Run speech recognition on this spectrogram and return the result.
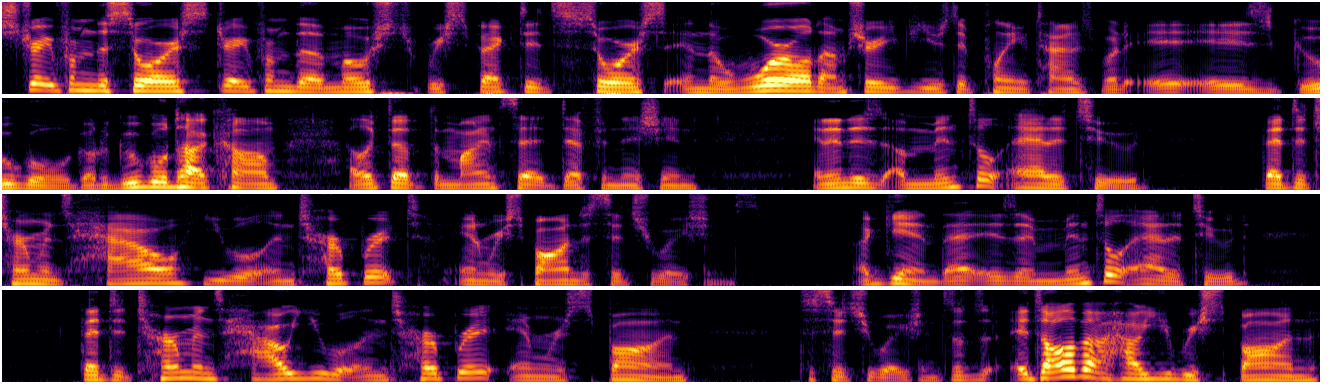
straight from the source, straight from the most respected source in the world. I'm sure you've used it plenty of times, but it is Google. Go to google.com. I looked up the mindset definition, and it is a mental attitude that determines how you will interpret and respond to situations. Again, that is a mental attitude that determines how you will interpret and respond to situations. It's, all about how you respond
